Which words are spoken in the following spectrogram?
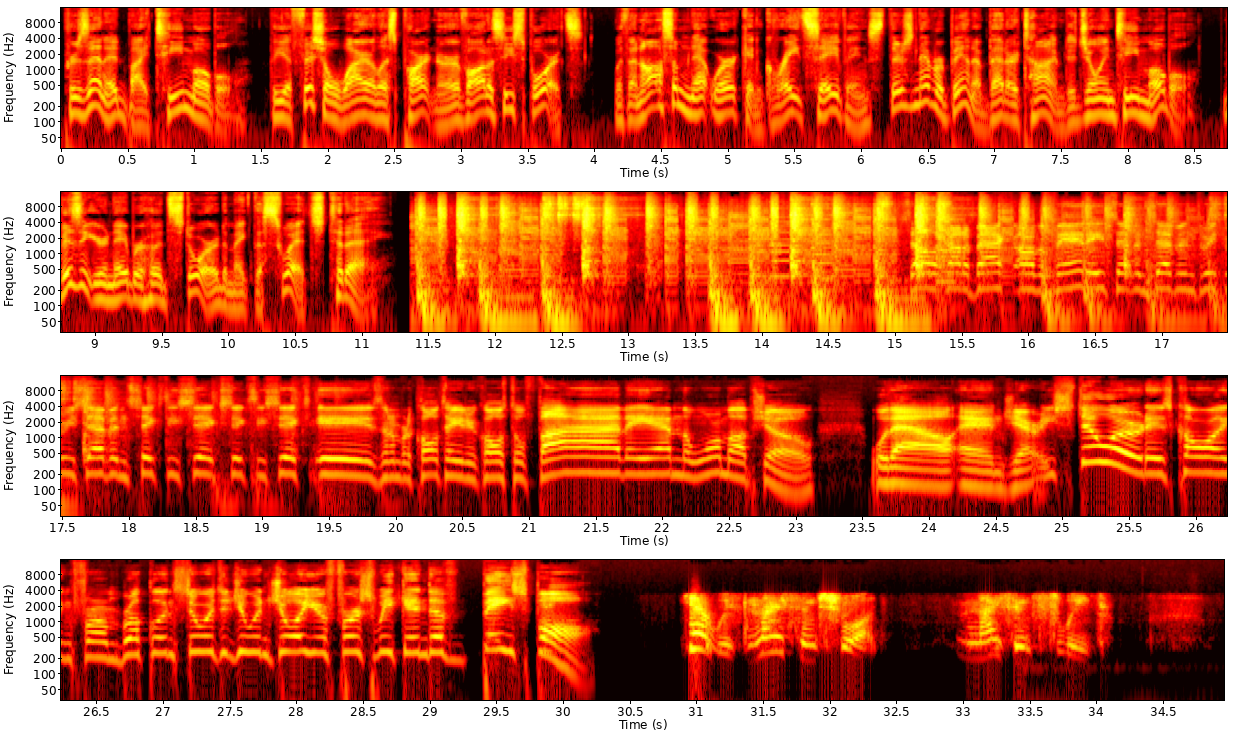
Presented by T Mobile, the official wireless partner of Audacy Sports. With an awesome network and great savings, there's never been a better time to join T Mobile. Visit your neighborhood store to make the switch today. Sal Licata back on the fan. 877-337-6666 is the number to call. Taking your calls till 5 a.m. The warm-up show with Al and Jerry. Stewart is calling from Brooklyn. Stewart, did you enjoy your first weekend of baseball? Yeah, it was nice and short, nice and sweet.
